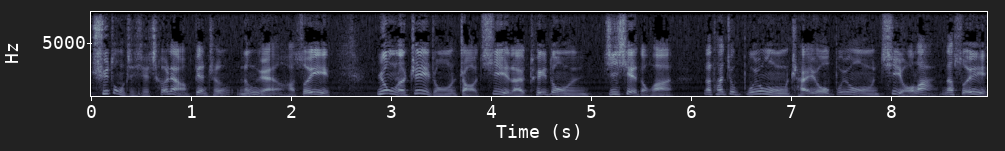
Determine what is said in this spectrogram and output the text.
驱动这些车辆变成能源哈。所以用了这种沼气来推动机械的话，那它就不用柴油，不用汽油了。那所以。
